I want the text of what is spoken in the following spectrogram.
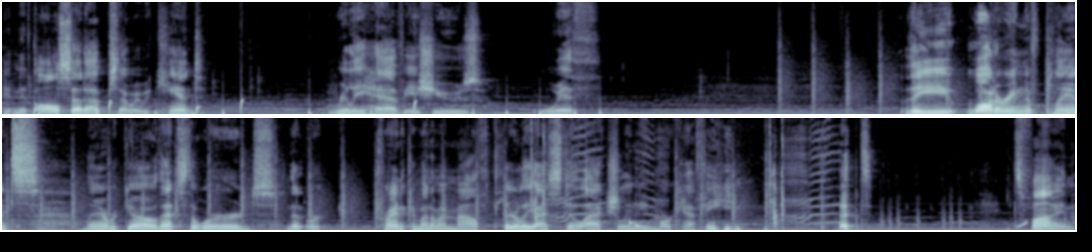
Getting it all set up so that way we can't really have issues with the watering of plants. There we go. That's the words that were trying to come out of my mouth. Clearly, I still actually need more caffeine. but it's fine.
